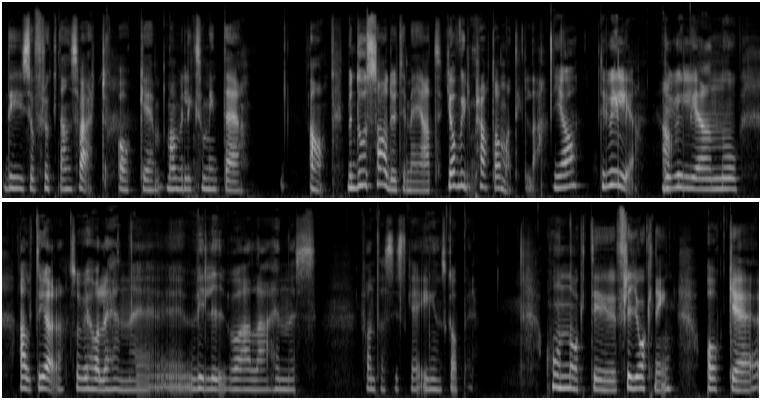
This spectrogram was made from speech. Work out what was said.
det är så fruktansvärt och eh, man vill liksom inte... Ja. Men då sa du till mig att jag vill prata om Matilda. Ja, det vill jag. Ja. Det vill jag nog alltid göra. Så vi håller henne eh, vid liv och alla hennes fantastiska egenskaper. Hon åkte friåkning och eh,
